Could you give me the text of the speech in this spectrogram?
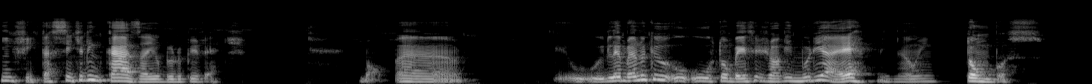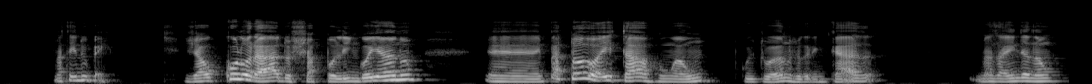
Enfim, está se sentindo em casa aí o Bruno Pivetti. Bom, uh, lembrando que o, o Tom Benz joga em Muriaé e não em Tombos. Mas tá indo bem. Já o Colorado Chapolin Goiano é, empatou aí, tá, um a um, com o jogando em casa, mas ainda não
